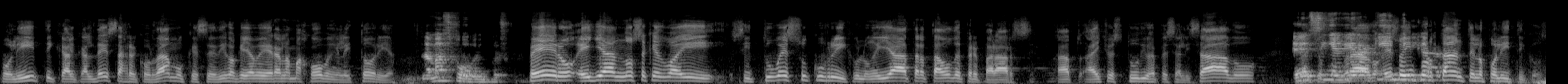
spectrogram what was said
política, alcaldesa, recordamos que se dijo que ella era la más joven en la historia. La más joven, por supuesto. Pero ella no se quedó ahí. Si tú ves su currículum, ella ha tratado de prepararse, ha, hecho estudios especializados. Es Eso es importante en los políticos.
